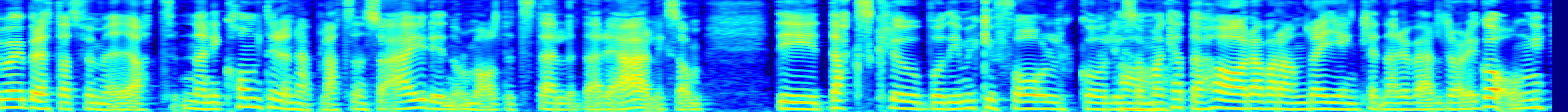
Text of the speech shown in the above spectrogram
har ju berättat för mig att när ni kom till den här platsen så är ju det normalt ett ställe där det är liksom det är dagsklubb och det är mycket folk och liksom, Ja. man kan inte höra varandra egentligen när det väl drar igång.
